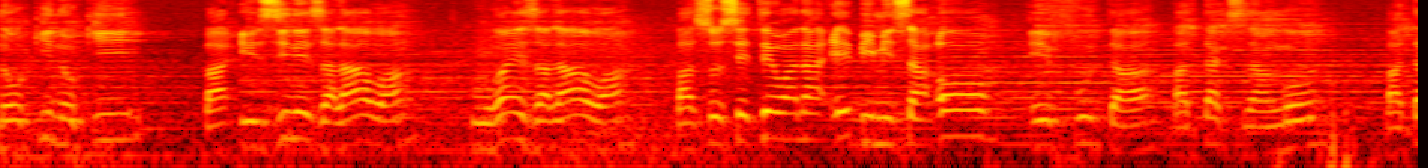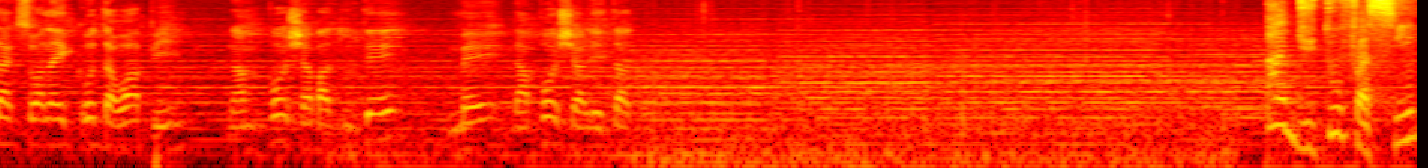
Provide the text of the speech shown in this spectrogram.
nokinoki bausine ezala awa courant ezala awa wana wana Pas du tout facile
